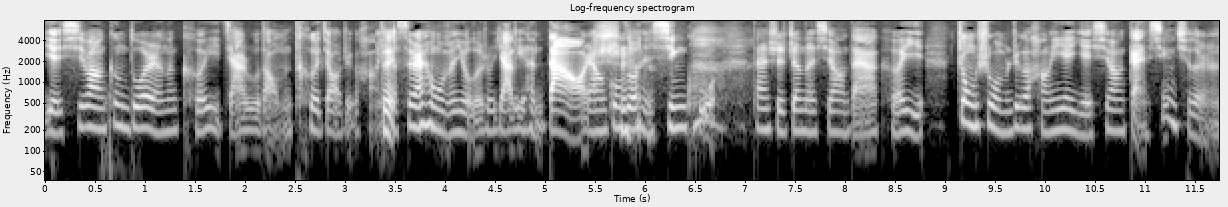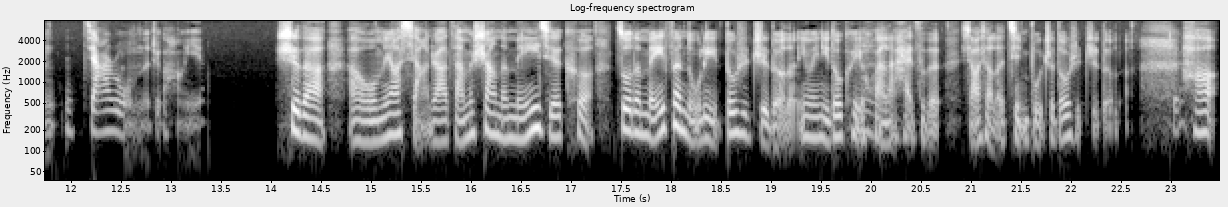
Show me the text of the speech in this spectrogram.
也希望更多人呢可以加入到我们特教这个行业。虽然我们有的时候压力很大哦，然后工作很辛苦，但是真的希望大家可以重视我们这个行业，也希望感兴趣的人加入我们的这个行业。是的，呃，我们要想着咱们上的每一节课，做的每一份努力都是值得的，因为你都可以换来孩子的小小的进步，这都是值得的。好，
